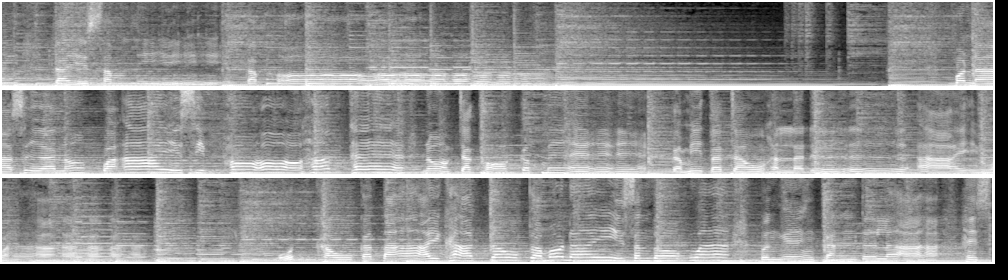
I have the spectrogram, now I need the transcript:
ย ได้สำนีกับพอ บ่น่าเสื้อนอกว่าอายสิพ่อฮักแท้ นอกจากพ่อกับแม่ ก็มีต่เจ้าหันละเด้ออายว่าอดเขาก็ตายขาดเจ้าก็บ่ได้สันดอกว่า เบิ่งแง่งกันเด้อลาให้ส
